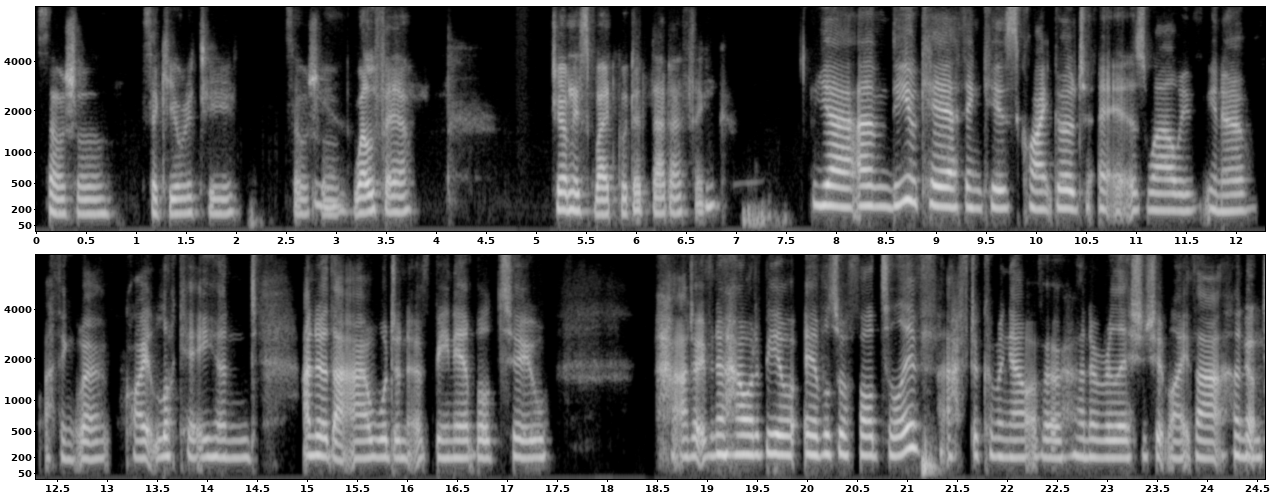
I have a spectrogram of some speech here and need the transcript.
social security, social yeah. welfare. Germany is quite good at that, I think. Yeah, um, the UK I think is quite good at it as well. We've, you know, I think we're quite lucky, and I know that I wouldn't have been able to. I don't even know how I'd be able to afford to live after coming out of a, in a relationship like that, and yep.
